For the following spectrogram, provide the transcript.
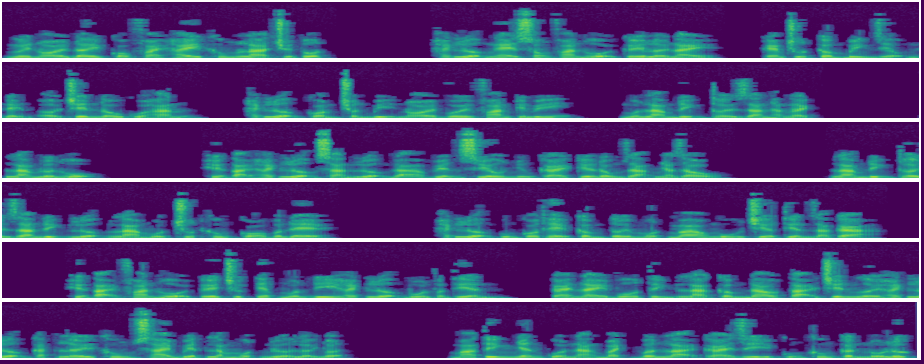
Ngươi nói đây có phải hay không là chuyện tốt? Hách lượng nghe xong phan hội kế lời này, kém chút cầm bình rượu nện ở trên đầu của hắn. Hách lượng còn chuẩn bị nói với phan kiến vĩ muốn làm định thời gian hạn ngạch, làm lớn hộ. Hiện tại hách lượng sản lượng đã viễn siêu những cái kia đồng dạng nhà giàu. Làm định thời gian định lượng là một chút không có vấn đề. Hách lượng cũng có thể cầm tới một mao ngũ chia tiền giá cả. Hiện tại phan hội kế trực tiếp muốn đi hách lượng bốn phần tiền, cái này vô tình là cầm đao tại trên người hách lượng cắt lấy không sai biệt lắm một nửa lợi nhuận. Mà tính nhân của nàng bạch vân lại cái gì cũng không cần nỗ lực.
